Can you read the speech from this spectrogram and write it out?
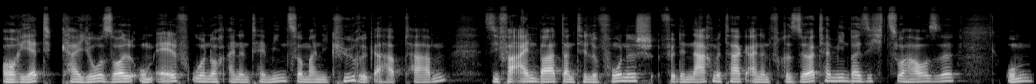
Henriette Caillot soll um 11 Uhr noch einen Termin zur Maniküre gehabt haben. Sie vereinbart dann telefonisch für den Nachmittag einen Friseurtermin bei sich zu Hause, um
